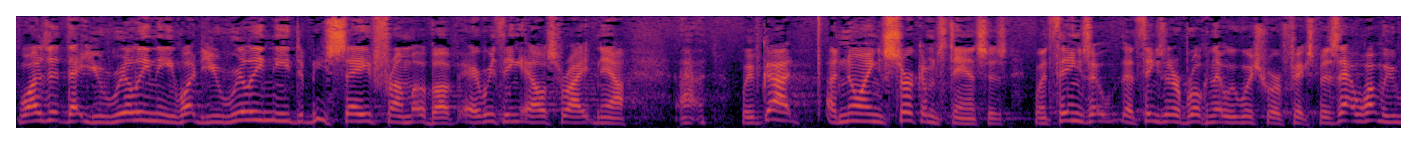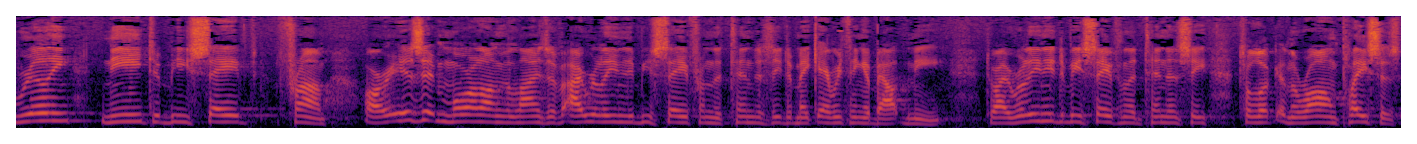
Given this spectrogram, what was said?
What is it that you really need? What do you really need to be saved from above everything else right now? Uh, we've got annoying circumstances when things that, things that are broken that we wish were fixed. But is that what we really need to be saved from? Or is it more along the lines of, I really need to be saved from the tendency to make everything about me? Do I really need to be saved from the tendency to look in the wrong places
